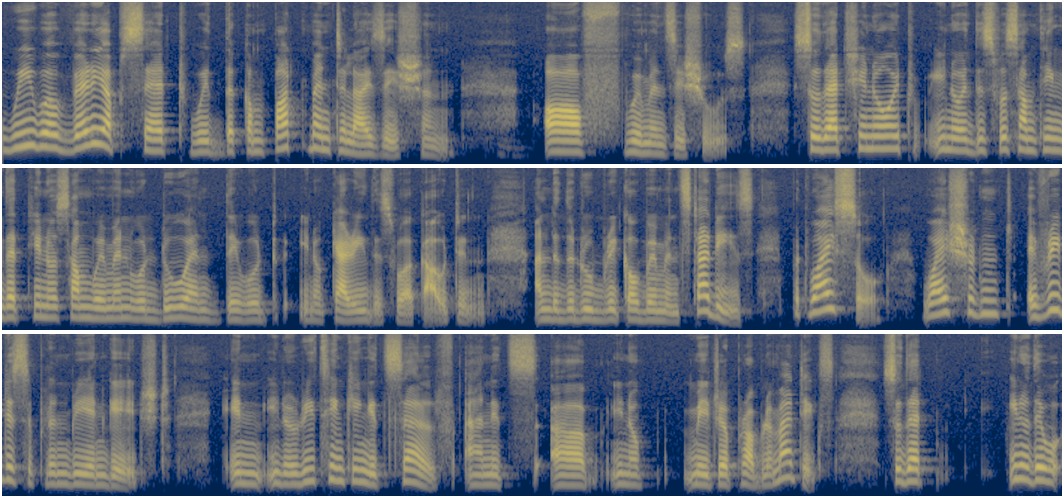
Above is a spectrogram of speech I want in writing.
we were very upset with the compartmentalization of women's issues. So that you know it you know this was something that you know some women would do and they would you know carry this work out in under the rubric of women's studies. But why so? Why shouldn't every discipline be engaged in you know rethinking itself and its uh, you know major problematics. So that you know there were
